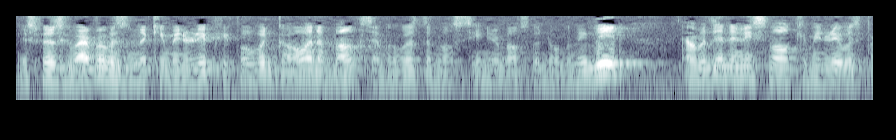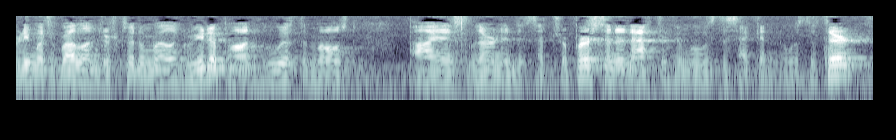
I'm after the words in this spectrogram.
This was whoever was in the community, people would go, and amongst them, who was the most senior, most would normally lead. And within any small community, it was pretty much well understood and well agreed upon who was the most pious, learned, etc. person, and after him who was the second who was the third.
